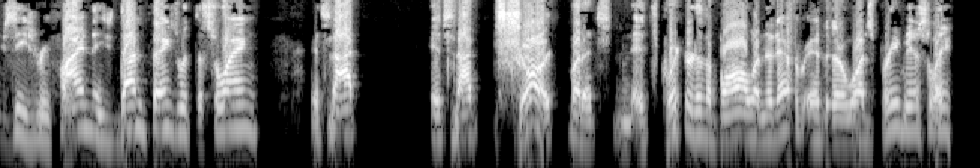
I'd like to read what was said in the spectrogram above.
he's, he's refined. He's done things with the swing. It's not it's not short, but it's it's quicker to the ball than it ever there was previously.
